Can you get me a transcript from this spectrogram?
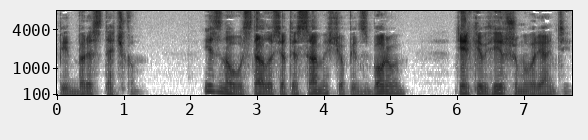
під Берестечком. І знову сталося те саме, що під Зборовим, тільки в гіршому варіанті.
